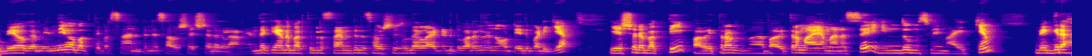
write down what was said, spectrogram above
ഉപയോഗം എന്നിവ ഭക്തി പ്രസ്ഥാനത്തിന്റെ സവിശേഷതകളാണ്. എന്തൊക്കെയാണ് ഭക്തി പ്രസ്ഥാനത്തിന്റെ സവിശേഷതകളായിട്ട് എടുത്ത് പറയുന്നത്? നോട്ട് ചെയ്ത് പഠിക്കുക. ഈശ്വരഭക്തി പവിത്ര പവിത്രമായ മനസ്സ് ഹിന്ദു മുസ്ലിം ഐക്യം വിഗ്രഹ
